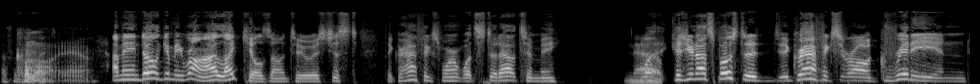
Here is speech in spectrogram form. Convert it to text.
That's Come I- on now. I mean, don't get me wrong. I like Killzone 2. It's just the graphics weren't what stood out to me. No. Because you're not supposed to. The graphics are all gritty and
